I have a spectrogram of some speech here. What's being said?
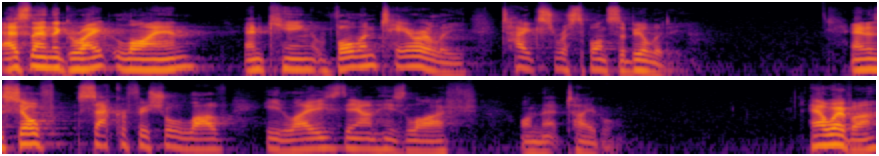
Aslan the great lion and king voluntarily takes responsibility. And in self sacrificial love, he lays down his life on that table. However,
